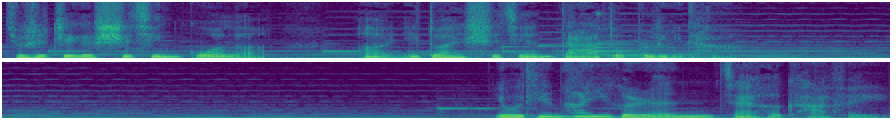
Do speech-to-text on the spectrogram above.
就是这个事情过了，呃，一段时间大家都不理他。有一天，他一个人在喝咖啡。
